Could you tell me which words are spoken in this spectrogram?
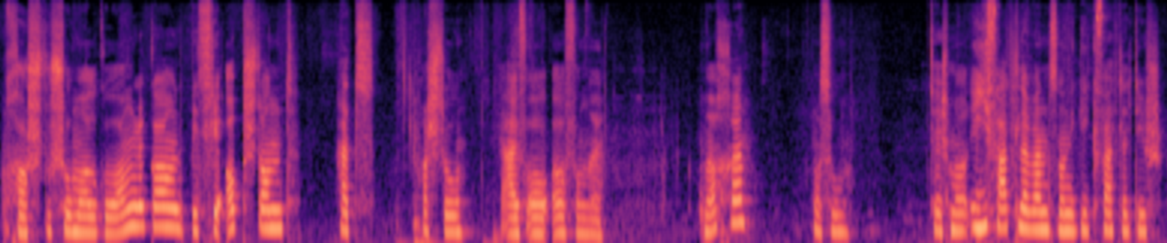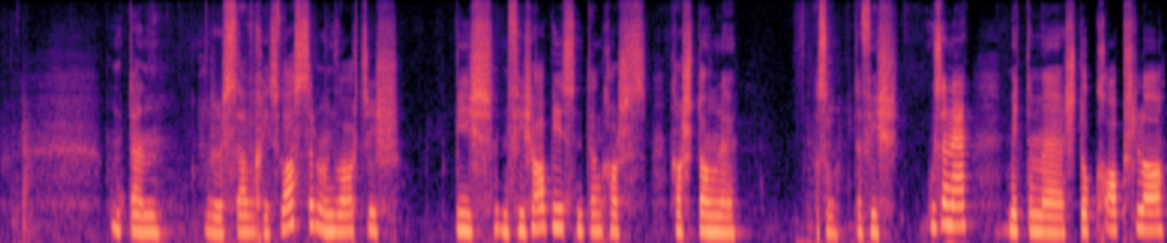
kannst du schon mal angeln gehen und ein bisschen Abstand hat, kannst du einfach anfangen zu machen. Also zuerst mal einfetteln, wenn es noch nicht eingefettelt ist. Und dann rührst es einfach ins Wasser und wartest, bis ein Fisch anbeißt und dann kannst, kannst du die also den Fisch rausnehmen, mit dem Stock abschlagen,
